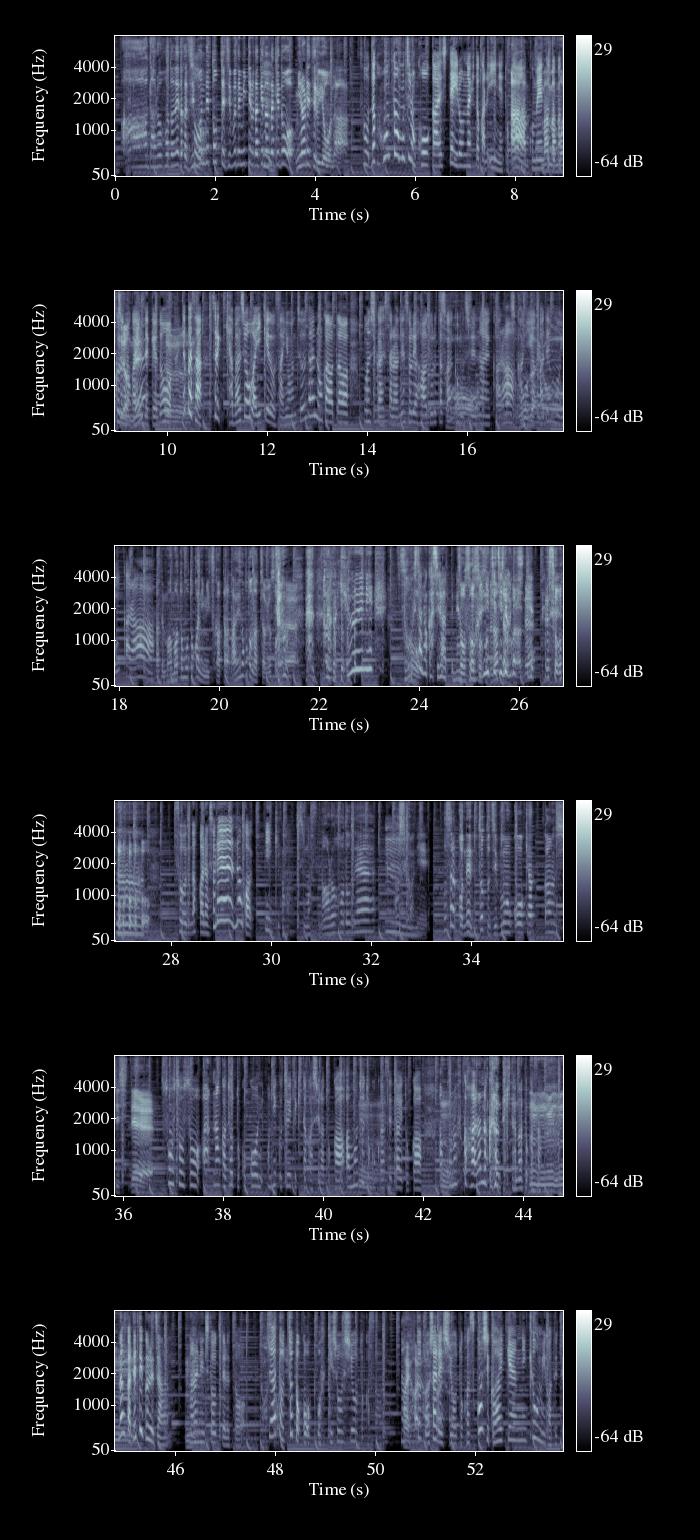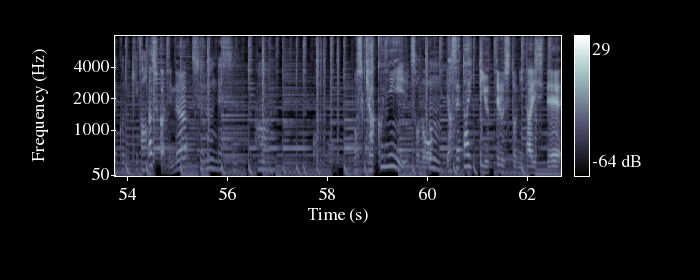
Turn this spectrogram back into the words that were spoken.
ああなるほどね。だから自分で撮って自分で見てるだけなんだけど、見られてるような。そう。だから本当はもちろん公開していろんな人から「いいね」とかコメントとまあまあか来るのがいいんだけど、もちろんねうん。やっぱさそれキャバ嬢はいいけどさ40代の方はもしかしたらねそれハードル高いかもしれないから鍵垢でもいいから。だってママ友とかに見つかったら大変なことになっちゃうよそれ。なんか急に そう。どうしたのかしらってねそうそうそう毎日自撮りしてね。そう、うんそうだからそれなんかいい気がします。なるほどね。うん。確かに、そしたらこうねちょっと自分をこう客観視して。そうそうそう。あなんかちょっとここお肉ついてきたかしらとかあもうちょっとここ痩せたいとか、うん。あこの服入らなくなってきたなとかさ、ななんか出てくるじゃん、うん。毎日撮ってると。であとちょっとこうお化粧しようとかさなんかちょっとおしゃれしようとか少し外見に興味が出てくる気が確かにね。するんです。はもし逆にその、うん。痩せたいって言ってる人に対して、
